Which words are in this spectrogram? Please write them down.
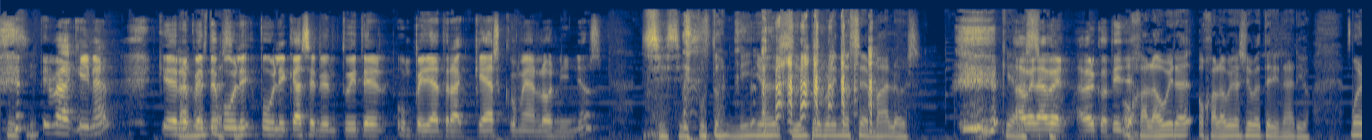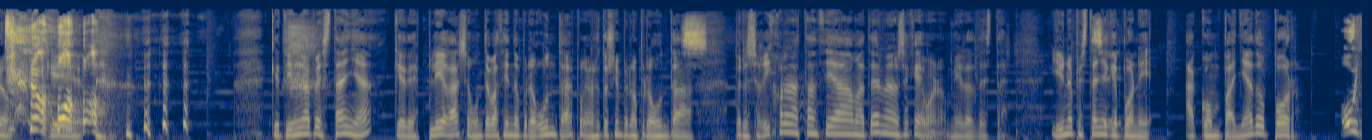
Sí, sí. ¿Te imaginas que de La repente nuestra, publicasen en Twitter un pediatra que asco me dan los niños? Sí, sí, putos niños siempre poniéndose malos. Qué A ver, a ver, a ver, cotilla. Ojalá hubiera, ojalá hubiera sido veterinario. Bueno, que, que tiene una pestaña que despliega según te va haciendo preguntas, porque a nosotros siempre nos pregunta, ¿pero seguís con la lactancia materna? No sé qué. Bueno, mierdas de estas. Y hay una pestaña Sí. que pone acompañado por Uy,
